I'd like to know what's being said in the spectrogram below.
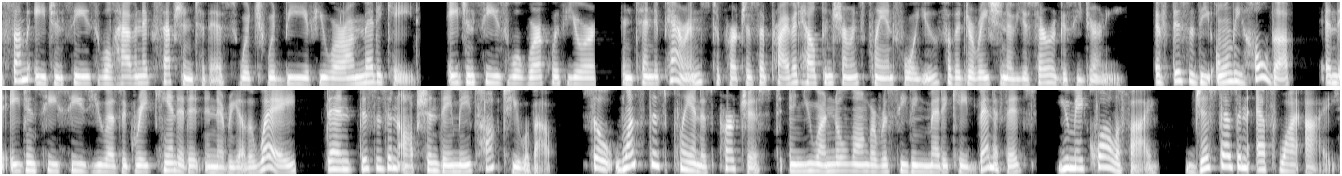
Some agencies will have an exception to this, which would be if you are on Medicaid. Agencies will work with your intended parents to purchase a private health insurance plan for you for the duration of your surrogacy journey. If this is the only holdup and the agency sees you as a great candidate in every other way, then this is an option they may talk to you about. So once this plan is purchased and you are no longer receiving Medicaid benefits, you may qualify. Just as an FYI,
